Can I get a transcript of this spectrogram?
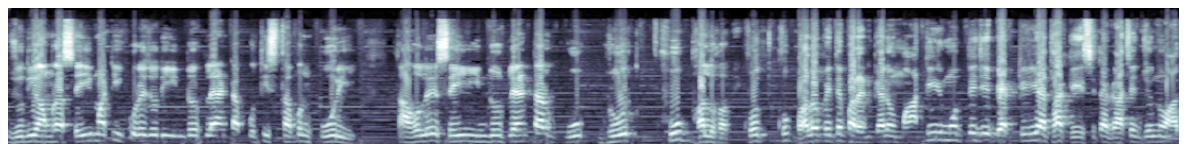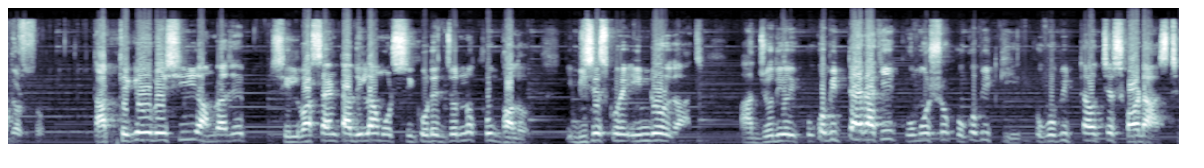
যদি আমরা সেই মাটি করে যদি ইনডোর প্ল্যান্টটা প্রতিস্থাপন করি তাহলে সেই ইনডোর প্ল্যান্টটার গ্রোথ খুব ভালো হবে। খুব খুব ভালো পেতে পারেন, কেন মাটির মধ্যে যে ব্যাকটেরিয়া থাকে, সেটা গাছের জন্য আদর্শ। তার থেকেও বেশি আমরা যে সিলভার স্যান্ডটা দিলাম, ওর শিকড়ের জন্য খুব ভালো। বিশেষ করে ইনডোর গাছ। আর যদি ওই কোকোপিটটায় রাখি, ক্রমশ কোকোপিট কি? কোকোপিটটা হচ্ছে সডাস্ট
